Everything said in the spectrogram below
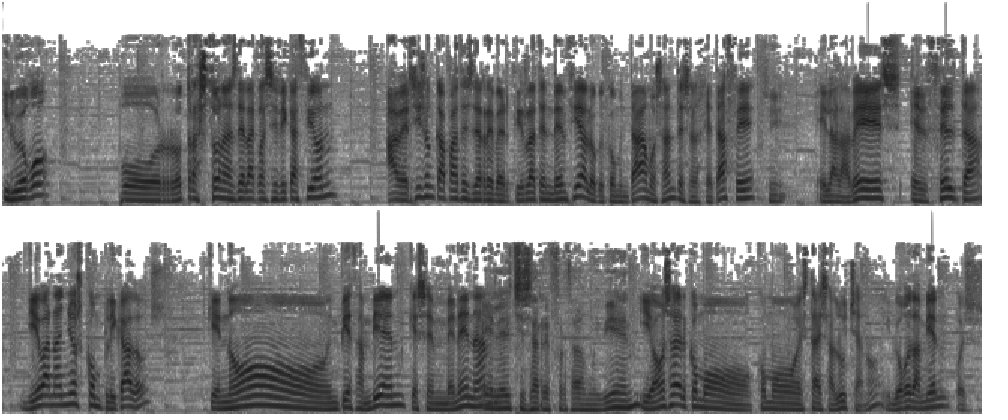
Y luego, por otras zonas de la clasificación, a ver si son capaces de revertir la tendencia, lo que comentábamos antes, el Getafe, Sí. el Alavés, el Celta, llevan años complicados, que no empiezan bien, que se envenenan. El Elche se ha reforzado muy bien. Y vamos a ver cómo, cómo está esa lucha, ¿no? Y luego también, pues,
